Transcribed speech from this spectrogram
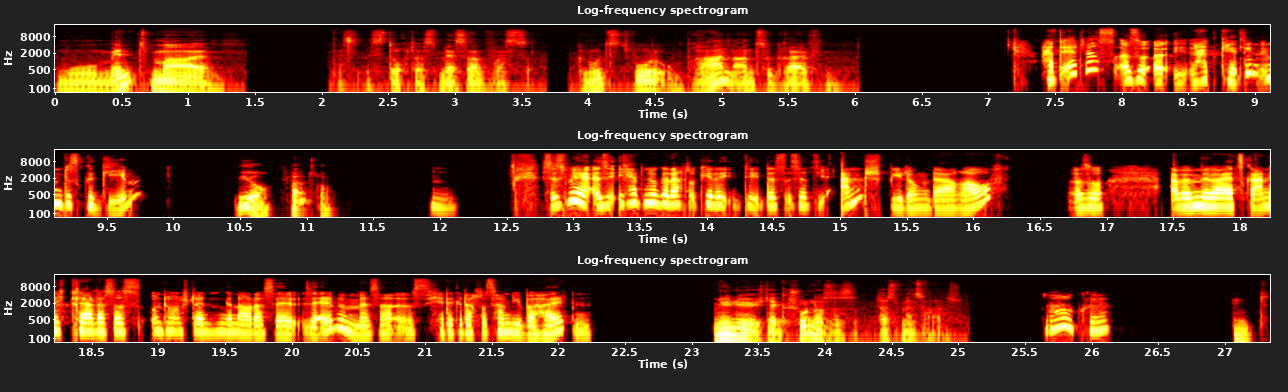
Moment mal, das ist doch das Messer, was genutzt wurde, um Bran anzugreifen. Hat er das? Also, äh, hat Catelyn ihm das gegeben? Ja, scheint so. Es ist mir also, ich habe nur gedacht, okay, die die das ist jetzt die Anspielung darauf. Also aber mir war jetzt gar nicht klar, dass das unter Umständen genau dassel selbe Messer ist. Ich hätte gedacht, das haben die behalten. Ne, ne, ich denke schon, dass es das Messer ist. Ah, okay. Und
